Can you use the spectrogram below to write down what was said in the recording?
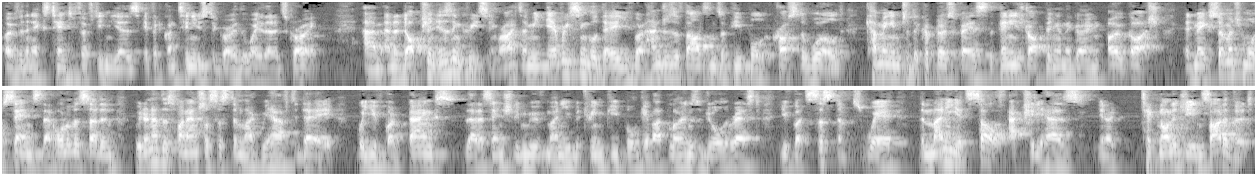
over the next 10 to 15 years if it continues to grow the way that it's growing. Um, and adoption is increasing, right? I mean, every single day you've got hundreds of thousands of people across the world coming into the crypto space, the penny's dropping, and they're going, oh gosh, it makes so much more sense that all of a sudden we don't have this financial system like we have today, where you've got banks that essentially move money between people, give out loans, and do all the rest. You've got systems where the money itself actually has, you know, technology inside of it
